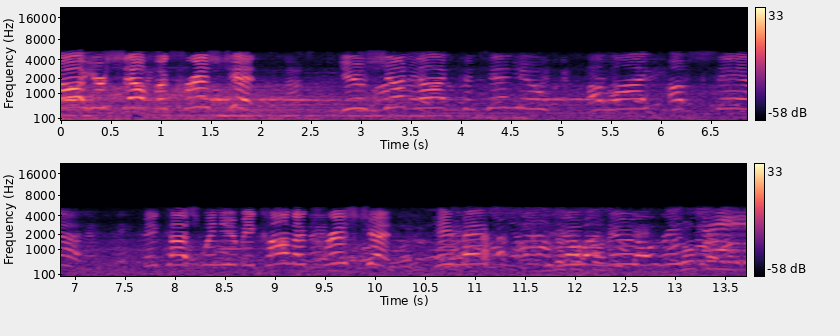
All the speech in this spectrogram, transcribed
call yourself a Christian, you should not continue a life of sin. Because when you become a Christian, He makes you a new creature.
